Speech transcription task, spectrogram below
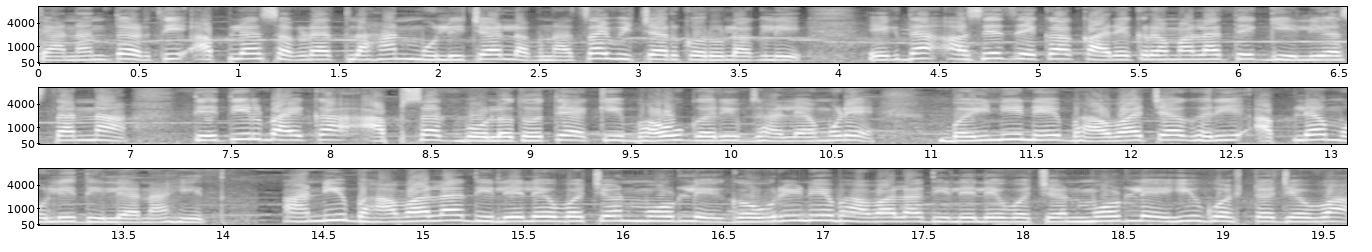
त्यानंतर ती आपल्या सगळ्यात लहान मुलीच्या लग्नाचा विचार करू लागली. एकदा असेच एका कार्यक्रमाला ते गेली असताना तेथील बायका आपसात बोलत होत्या की भाऊ गरीब झाल्यामुळे बहिणीने भावाच्या घरी आपल्या मुली दिल्या नाहीत. आणि भावाला दिलेले वचन मोडले गौरीने भावाला दिलेले वचन मोडले ही गोष्ट जेव्हा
